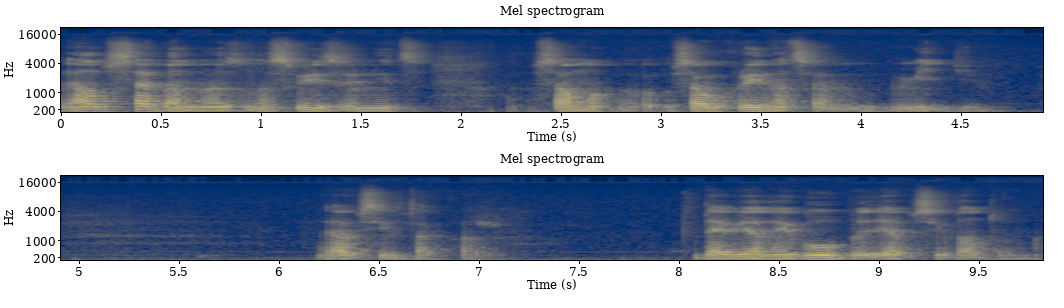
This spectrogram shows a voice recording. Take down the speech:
Я в себе на, на своїй землі. Вся, вся Україна це мій дім. Я всім так кажу. Де б я не був, я б завжди вдома.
